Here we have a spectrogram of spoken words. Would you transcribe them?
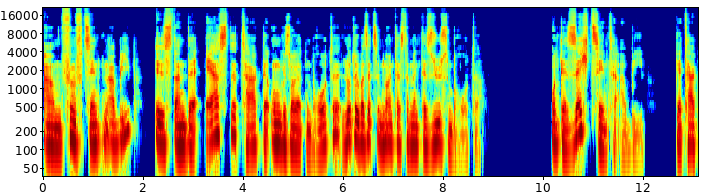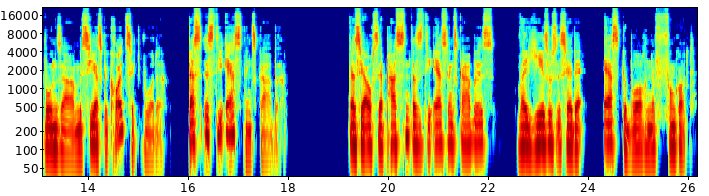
Am 15. Abib ist dann der erste Tag der ungesäuerten Brote. Luther übersetzt im Neuen Testament der süßen Brote. Und der 16. Abib, der Tag, wo unser Messias gekreuzigt wurde, das ist die Erstlingsgabe. Das ist ja auch sehr passend, dass es die Erstlingsgabe ist, weil Jesus ist ja der Erstgeborene von Gott.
